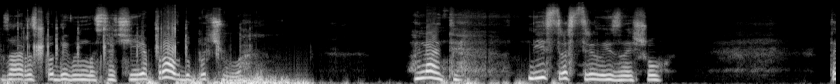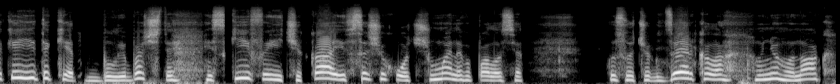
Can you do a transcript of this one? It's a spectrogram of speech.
Зараз подивимося, чи я правду почула. Гляньте, вістра стріли знайшов. Таке і таке були, бачите, і скіфи, і чека, і все, що хочеш. У мене попалося кусочок дзеркала, у нього нак.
